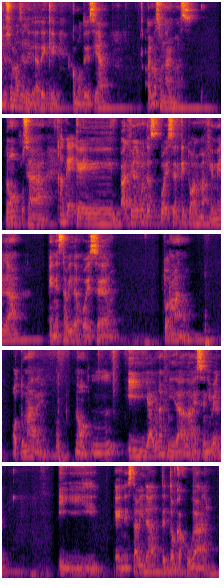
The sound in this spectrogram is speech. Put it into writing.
yo soy más de la idea de que, como te decía, almas son almas. ¿No? O sea, que al final de cuentas puede ser que tu alma gemela en esta vida puede ser tu hermano o tu madre, ¿no? Y hay una afinidad a ese nivel. Y en esta vida te toca jugar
